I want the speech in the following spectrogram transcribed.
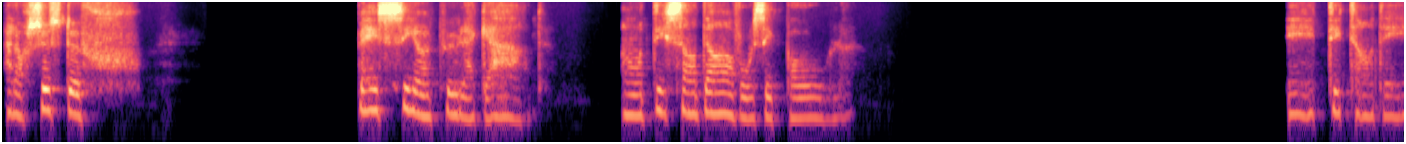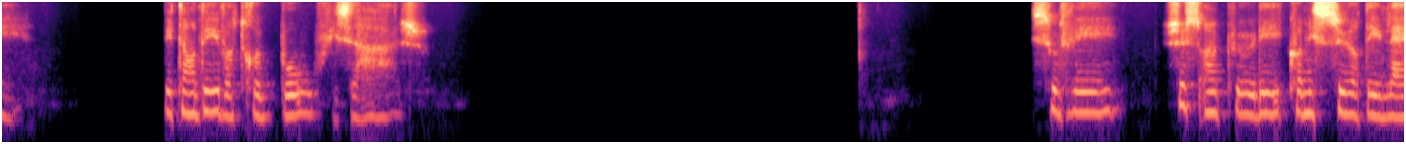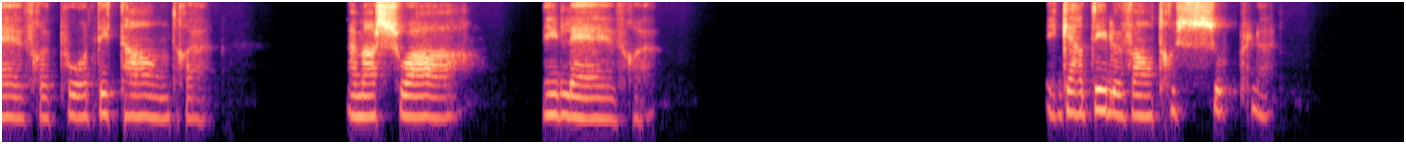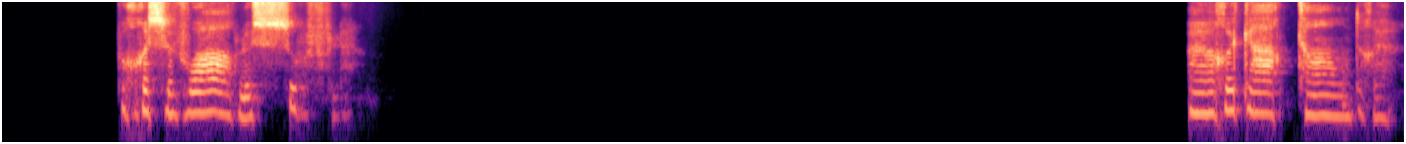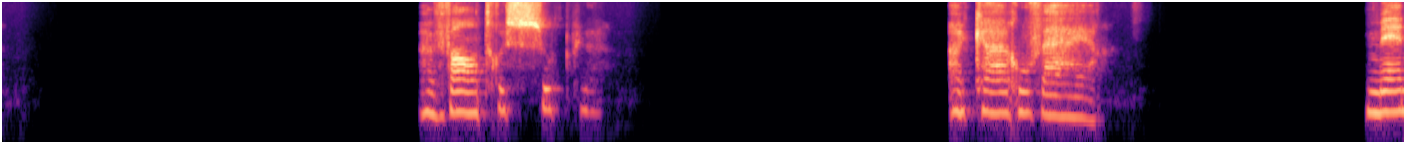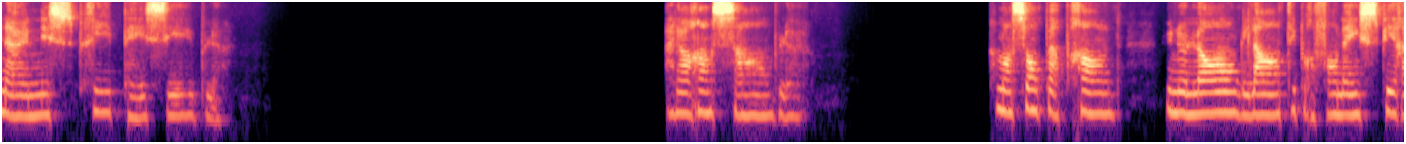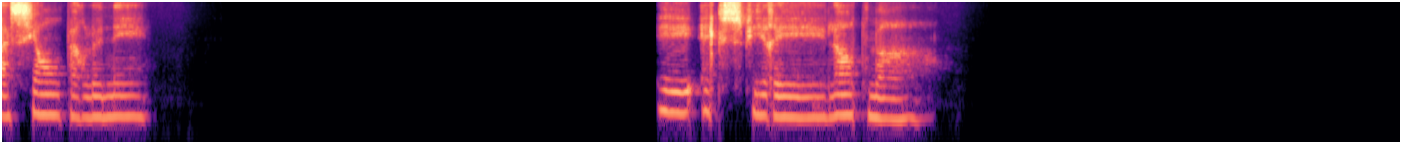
Alors juste de baisser un peu la garde en descendant vos épaules et détendez, détendez votre beau visage. Soulevez juste un peu les commissures des lèvres pour détendre la mâchoire, les lèvres. Et garder le ventre souple pour recevoir le souffle. Un regard tendre, un ventre souple, un cœur ouvert, mène à un esprit paisible. Alors ensemble, commençons par prendre une longue, lente et profonde inspiration par le nez. Et expirez lentement.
